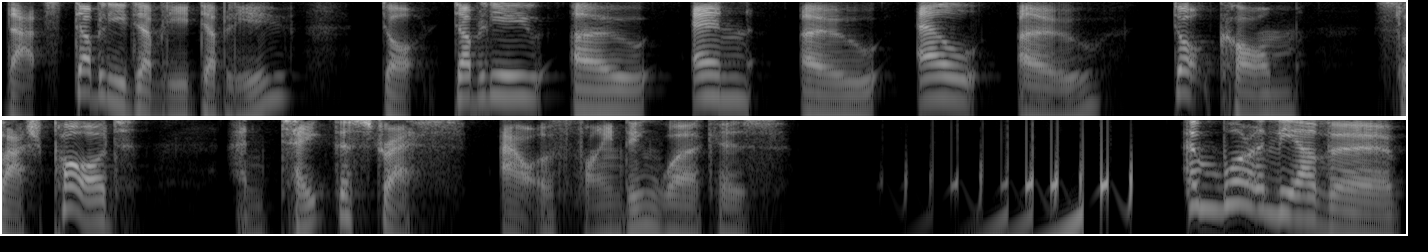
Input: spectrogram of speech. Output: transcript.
That's www.wonolo.com slash pod and take the stress out of finding workers. And what are the other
